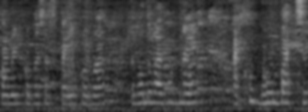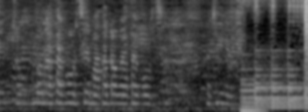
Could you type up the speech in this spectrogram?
কমেন্ট করবা সাবস্ক্রাইব করবা। তো বন্ধুরা গুড নাইট আর খুব ঘুম পাচ্ছে, চোখগুলো ব্যথা করছে, মাথাটাও ব্যথা করছে। ঠিক আছে।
